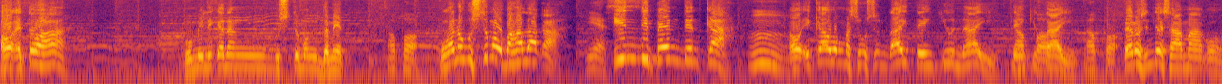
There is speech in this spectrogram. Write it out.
oh, eto ha, bumili ka ng gusto mong damit. Opo. Kung anong gusto mo, bahala ka. Yes. Independent ka. Mm. Oh, ikaw ang masusunod. Ay, thank you, Nay. Thank you, Opo. Tay. Opo. Pero hindi, sama ako.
